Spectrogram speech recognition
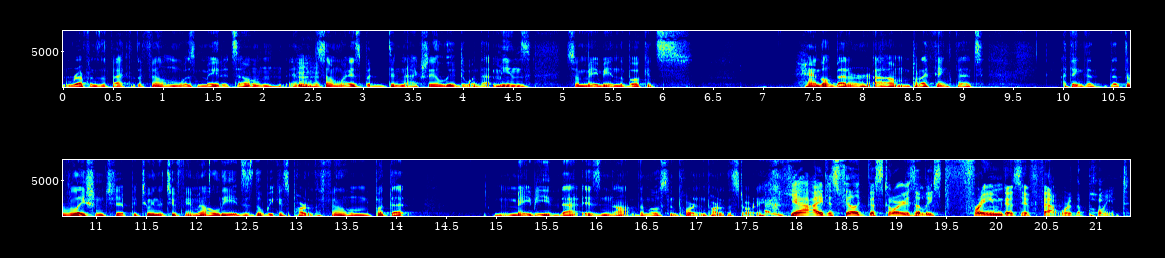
reference the fact that the film was made its own in some ways, but didn't actually allude to what that means. So maybe in the book it's handled better. Um, but I think that I think that that the relationship between the two female leads is the weakest part of the film, but that maybe that is not the most important part of the story. Yeah, I just feel like the story is at least framed as if that were the point.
